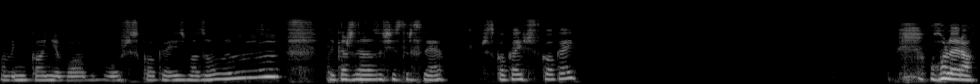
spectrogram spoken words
Aby nikogo nie było, by było wszystko ok z bazą. Eee, To każdy raz się stresuje. Wszystko ok? Wszystko ok? O cholera!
